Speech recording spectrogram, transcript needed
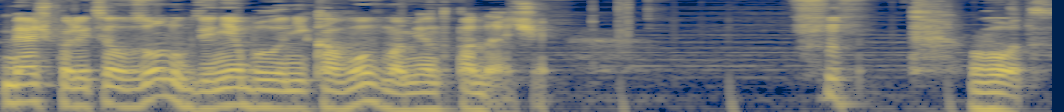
мяч полетел в зону, где не было никого в момент подачи. Вот.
